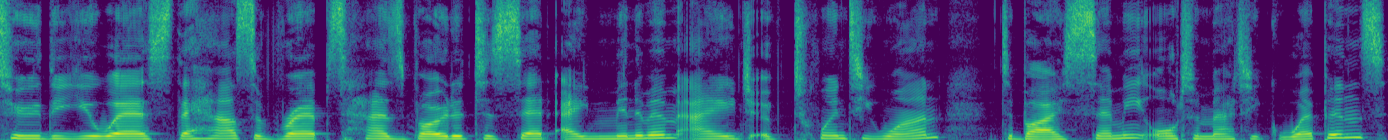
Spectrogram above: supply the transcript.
to the US, the House of Reps has voted to set a minimum age of 21 to buy semi automatic weapons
